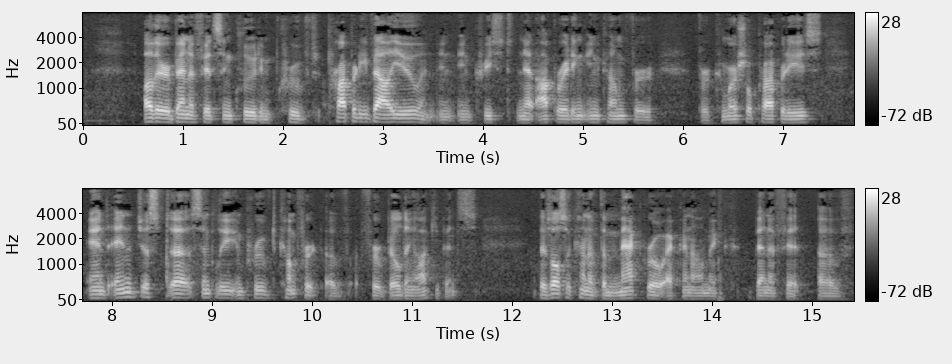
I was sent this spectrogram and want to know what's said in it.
Other benefits include improved property value and, and increased net operating income for, for commercial properties, and, and just uh, simply improved comfort of, for building occupants. There's also kind of the macroeconomic benefit of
